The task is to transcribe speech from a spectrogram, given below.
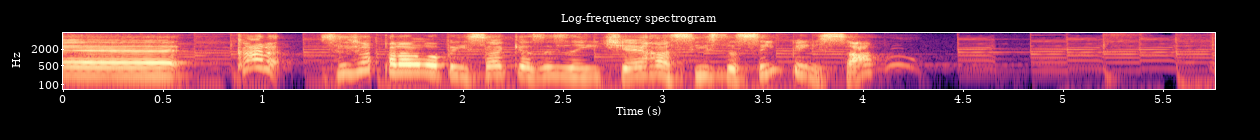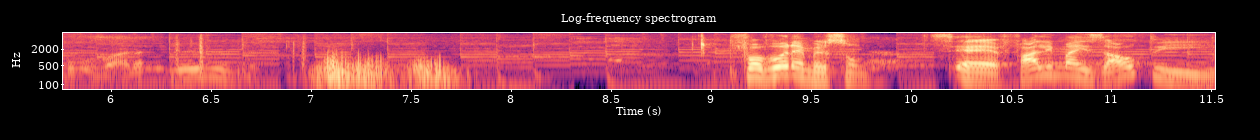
É... Cara, vocês já pararam pra pensar que às vezes a gente é racista sem pensar? Pô, várias vezes, velho. Por favor, Emerson, é, fale mais alto e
